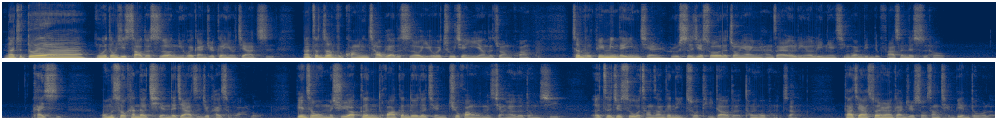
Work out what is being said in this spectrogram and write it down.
那就对啊，因为东西少的时候，你会感觉更有价值。那当政府狂印钞票的时候，也会出现一样的状况。政府拼命的印钱，如世界所有的中央银行在二零二零年新冠病毒发生的时候。”开始，我们所看到钱的价值就开始滑落，变成我们需要更花更多的钱去换我们想要的东西，而这就是我常常跟你所提到的通货膨胀。大家虽然感觉手上钱变多了，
